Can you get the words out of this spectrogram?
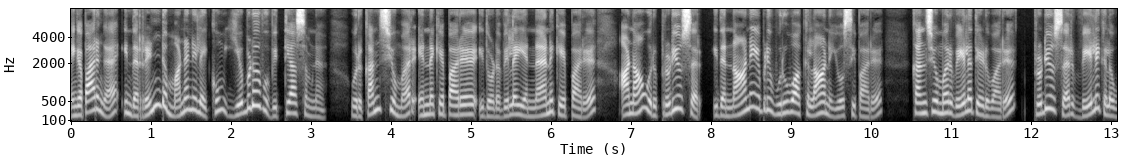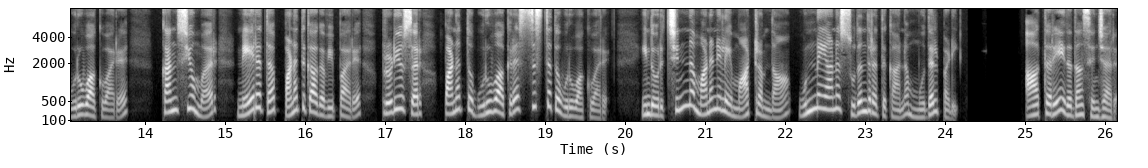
இங்க பாருங்க இந்த ரெண்டு மனநிலைக்கும் எவ்வளவு வித்தியாசம்னு. ஒரு கன்சியூமர் என்ன கேப்பாரு இதோட விலை என்னன்னு கேப்பாரு ஆனா ஒரு ப்ரொடியூசர் இத நானே எப்படி உருவாக்கலாம்னு யோசிப்பாரு. கன்சியூமர் வேலை தேடுவாரு ப்ரொடியூசர் வேலைகளை உருவாக்குவாரு. கன்சியூமர் நேரத்தை பணத்துக்காக விப்பாரு ப்ரொடியூசர் பணத்தை உருவாக்குற சிஸ்டத்தை உருவாக்குவாரு. இந்த ஒரு சின்ன மனநிலை மாற்றம் தான் உண்மையான சுதந்திரத்துக்கான முதல் படி. ஆத்தரே இதை தான் செஞ்சாரு.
